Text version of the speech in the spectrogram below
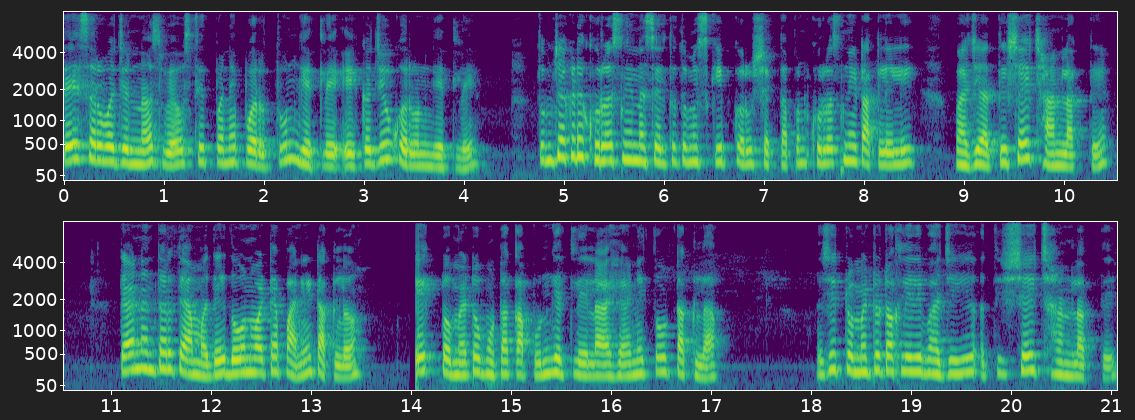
ते सर्व जिन्नस व्यवस्थितपणे परतून घेतले एकजीव करून घेतले. तुमच्याकडे खुरसणी नसेल तर तुम्ही स्किप करू शकता पण खुरसणी टाकलेली भाजी अतिशय छान लागते. त्यानंतर त्यामध्ये दोन वाट्या पाणी टाकलं. एक टोमॅटो मोठा कापून घेतलेला आहे आणि तो टाकला. अशी टोमॅटो टाकलेली भाजी ही अतिशय छान लागते.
